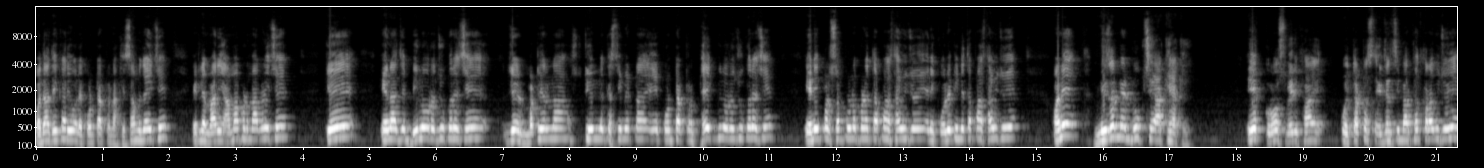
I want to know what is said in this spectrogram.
પદાધિકારીઓ અને કોન્ટ્રાક્ટરના ખિસ્સામાં જાય છે. એટલે મારી આમાં પણ માગણી છે કે એના જે બિલો રજૂ કરે છે, જે મટીરિયલના સ્ટીલ કે સિમેન્ટના, એ કોન્ટ્રાક્ટર ફેક બિલો રજૂ કરે છે. એની પણ સંપૂર્ણપણે તપાસ થવી જોઈએ, એની ક્વોલિટીની તપાસ થવી જોઈએ. અને મેઝરમેન્ટ બુક છે આખી આખી. એ ક્રોસ વેરીફાઈ કોઈ તટસ્થ એજન્સી મારફત કરાવવી જોઈએ.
